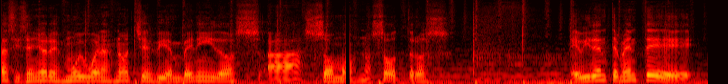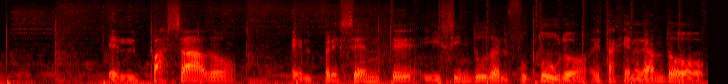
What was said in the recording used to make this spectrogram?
Señoras y señores, muy buenas noches, bienvenidos a Somos Nosotros. Evidentemente, el pasado, el presente y sin duda el futuro está generando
